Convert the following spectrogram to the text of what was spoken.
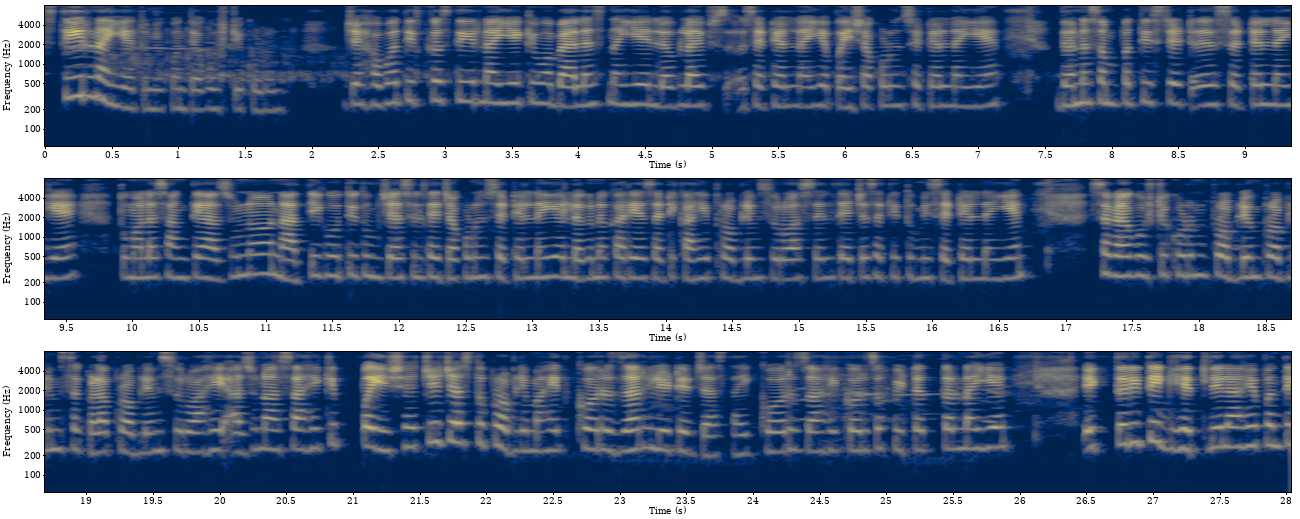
स्थिर नाही आहे तुम्ही कोणत्या गोष्टीकडून. जे हवं तितकं स्थिर नाही आहे किंवा बॅलन्स नाही आहे लव लाईफ सेटल नाही आहे पैशाकडून सेटल नाही आहे धनसंपत्ती सेट सेटल नाही आहे तुम्हाला सांगते अजून नाती गोती तुमची असेल त्याच्याकडून सेटल नाही आहे लग्न कार्यासाठी काही प्रॉब्लेम सुरू असेल त्याच्यासाठी तुम्ही सेटल नाही आहे सगळ्या गोष्टीकडून प्रॉब्लेम प्रॉब्लेम सगळा प्रॉब्लेम सुरू आहे. अजून असं आहे की पैशाचे जास्त प्रॉब्लेम आहेत कर्जा रिलेटेड जास्त आहे. कर्ज आहे कर्ज फिटत तर नाही आहे एकतरी ते घेतलेलं आहे पण ते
